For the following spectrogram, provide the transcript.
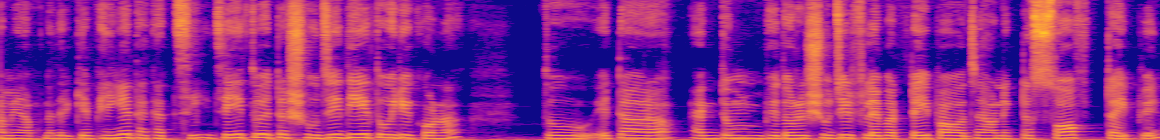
আমি আপনাদেরকে ভেঙে দেখাচ্ছি। যেহেতু এটা সুজি দিয়ে তৈরি করা, তো এটা একদম ভেতরে সুজির ফ্লেভারটাই পাওয়া যায়, অনেকটা সফট টাইপের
